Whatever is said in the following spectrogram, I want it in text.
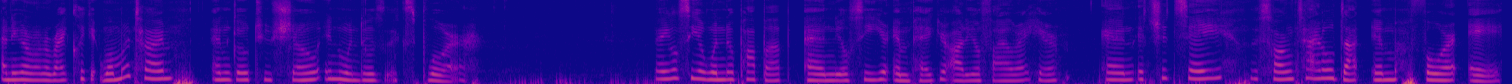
And you're going to want to right click it one more time and go to Show in Windows Explorer. Now you'll see a window pop up and you'll see your MPEG, your audio file right here and it should say the song title .m4a.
